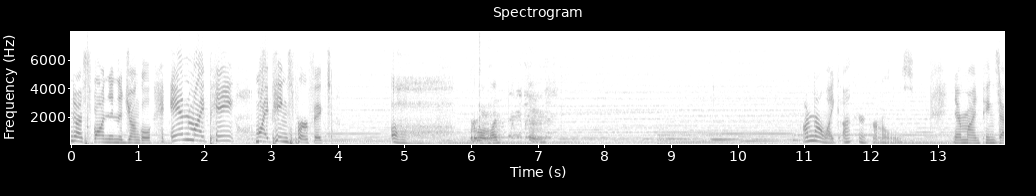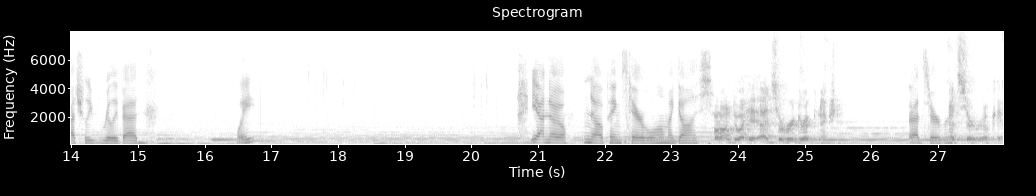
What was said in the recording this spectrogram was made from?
And I spawned in the jungle. And my ping my ping's perfect. Oh. What about my ping? I'm not like other girls. Never mind, ping's actually really bad. Wait. Yeah, no. No, ping's terrible. Oh my gosh. Hold on, do I hit add server or direct connection? Bad server. Add server, okay.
